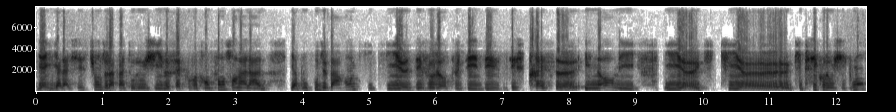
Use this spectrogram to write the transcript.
il y, a, y, a, la gestion de la pathologie, le fait que votre enfant soit malade. Il y a beaucoup de parents qui, qui développent des, des, des stress énormes et, et qui, qui psychologiquement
